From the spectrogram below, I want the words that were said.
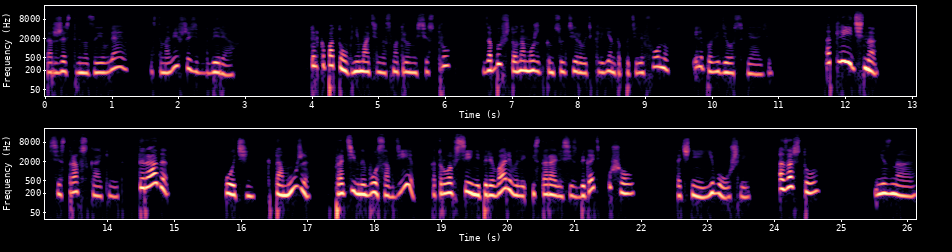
Торжественно заявляю, остановившись в дверях. Только потом внимательно смотрю на сестру, забыв, что она может консультировать клиента по телефону или по видеосвязи. «Отлично!» Сестра вскакивает. «Ты рада?» «Очень. К тому же противный босс Авдеев, которого все не переваривали и старались избегать, ушел. Точнее, его ушли. А за что?» «Не знаю.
